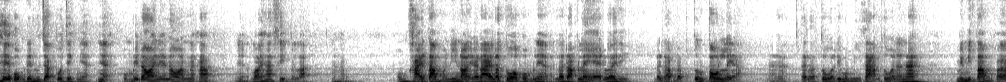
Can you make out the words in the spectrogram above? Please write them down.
ให้ผมได้รู้จักโปรเจกต์เนี้ยเนี่ยผมไม่ดอยแน่นอนนะครับเนี่ยร้อยห้าสิบไปละนะครับ ผมขายต่ำกว่านี้หน่อยก็ได้ แล้วตัวผมเนี่ยระดับแรด้วยดิระดับแบบต้นๆเลยอะนะฮะแต่ละตัวที่ผมมีสามตัวนั้นนะไม่มีต่ำกว่า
